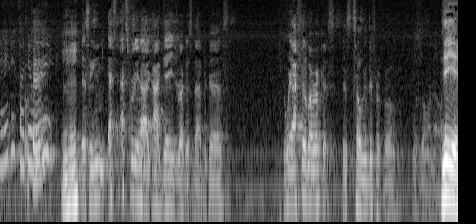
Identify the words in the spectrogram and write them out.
Okay, they fucking Okay. with it. Mm-hmm. Yeah, see, that's that's really how I, I gauge records now because the way I feel about records is totally different from what's going on. Yeah, yeah.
